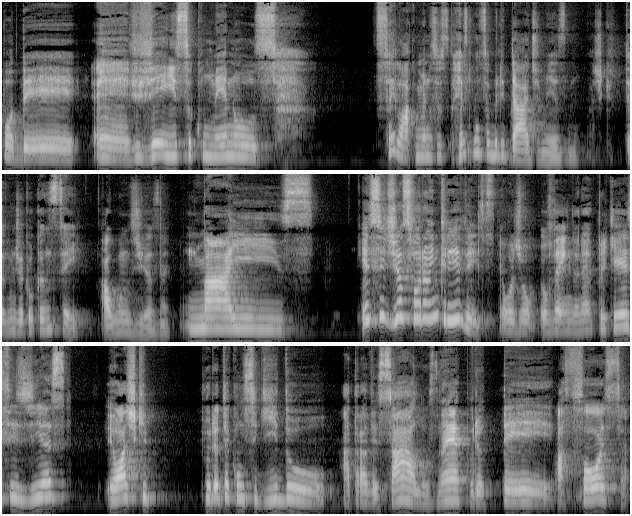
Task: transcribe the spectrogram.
poder é, viver isso com menos. sei lá, com menos responsabilidade mesmo. Acho que teve um dia que eu cansei, alguns dias, né? Mas. Esses dias foram incríveis, hoje eu, eu vendo, né? Porque esses dias eu acho que por eu ter conseguido atravessá-los, né, por eu ter a força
